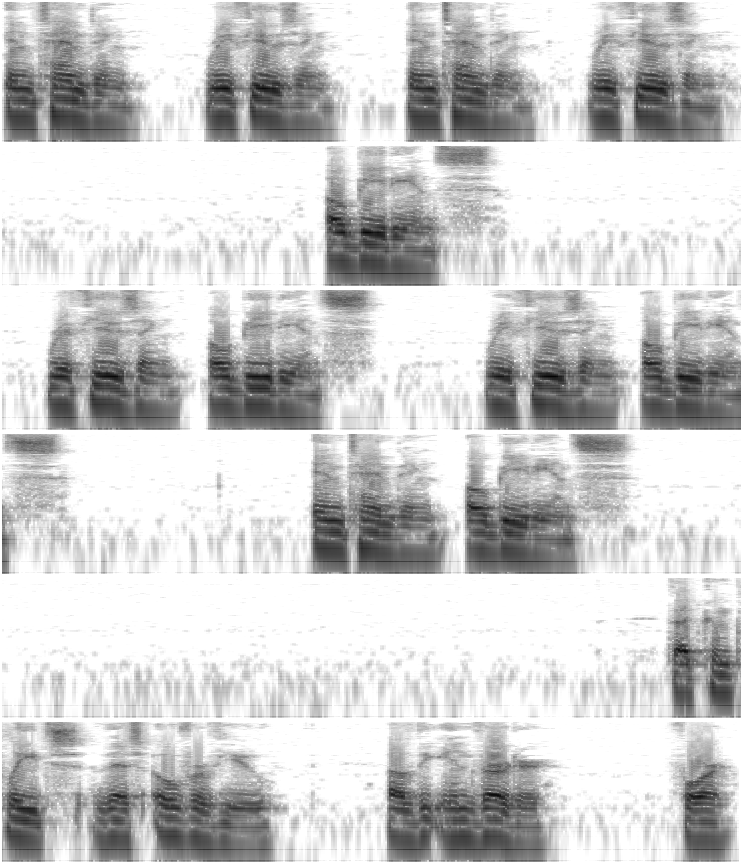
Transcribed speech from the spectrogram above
intending, refusing, intending, refusing obedience, refusing obedience, refusing obedience, intending obedience. That completes this overview of the inverter for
